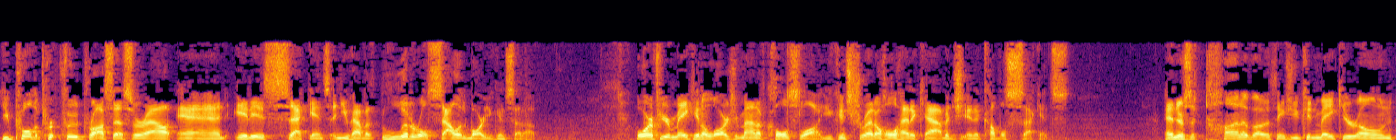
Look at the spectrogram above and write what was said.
You pull the pr- food processor out and it is seconds and you have a literal salad bar you can set up. Or if you're making a large amount of coleslaw, you can shred a whole head of cabbage in a couple seconds. And there's a ton of other things. You can make your own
